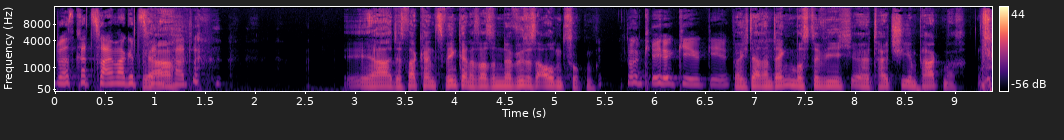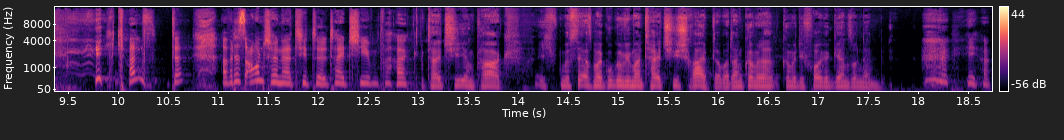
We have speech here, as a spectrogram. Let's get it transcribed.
Du hast gerade zweimal gezwinkert. Ja, das war kein Zwinkern, das war so ein nervöses Augenzucken, Okay, okay, okay. weil ich daran denken musste, wie ich äh, Tai Chi im Park mache. Ich kann's. Aber das ist auch ein schöner Titel, Tai Chi im Park. Tai Chi im Park. Ich müsste erst mal googeln, wie man Tai Chi schreibt, aber dann können wir, können wir die Folge gern so nennen. Ja.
